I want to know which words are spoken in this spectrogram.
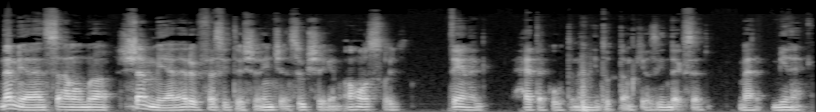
nem jelent számomra semmilyen erőfeszítésre nincsen szükségem ahhoz, hogy tényleg hetek óta nem nyitottam ki az indexet, mert minek?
